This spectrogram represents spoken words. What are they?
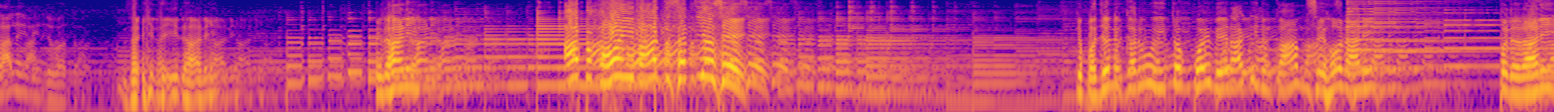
કાલે નહીં જવા દો નહીં નહીં, રાણી. રાણી, આપ કહો એ વાત સત્ય છે. કે ભજન કરવું એ તો કોઈ વૈરાગીનું કામ છે, હો રાણી. પણ રાણી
